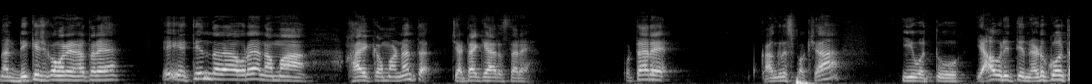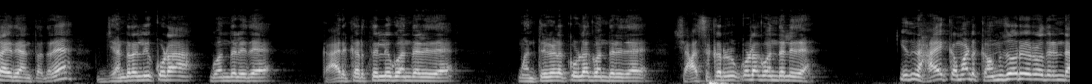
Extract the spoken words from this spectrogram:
ನಾನು ಡಿ ಕೆ ಶಿವಕುಮಾರ್ ಏನು ಹೇಳ್ತಾರೆ? ಏ ಯತೀಂದ್ರ ಅವರೇ ನಮ್ಮ ಹೈಕಮಾಂಡ್ ಅಂತ ಚಟಾಕಿ ಹಾರಿಸ್ತಾರೆ. ಒಟ್ಟಾರೆ ಕಾಂಗ್ರೆಸ್ ಪಕ್ಷ ಇವತ್ತು ಯಾವ ರೀತಿ ನಡ್ಕೊಳ್ತಾ ಇದೆ ಅಂತಂದರೆ ಜನರಲ್ಲಿ ಕೂಡ ಗೊಂದಲ ಇದೆ ಕಾರ್ಯಕರ್ತರಲ್ಲಿ ಗೊಂದಲ ಇದೆ ಮಂತ್ರಿಗಳ ಕೂಡ ಗೊಂದಲ ಇದೆ ಶಾಸಕರು ಕೂಡ ಗೊಂದಲ ಇದೆ ಇದನ್ನು ಹೈಕಮಾಂಡ್ ಕಮ್ಜೋರು ಇರೋದರಿಂದ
